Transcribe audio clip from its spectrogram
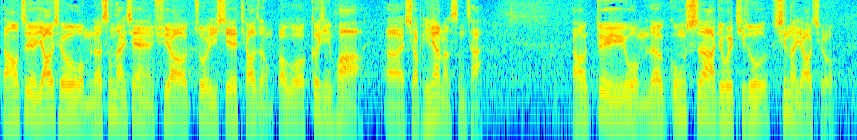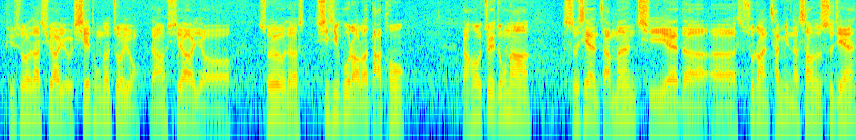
然后这就要求我们的生产线需要做一些调整，包括个性化、呃小批量的生产。然后对于我们的公司啊，就会提出新的要求，比如说它需要有协同的作用，然后需要有所有的信息孤岛的打通，然后最终呢，实现咱们企业的呃缩短产品的上市时间，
